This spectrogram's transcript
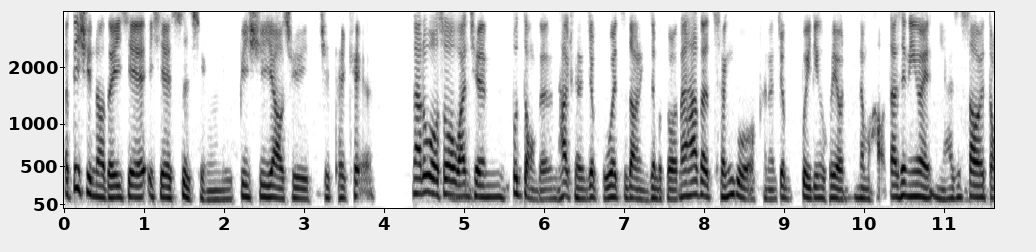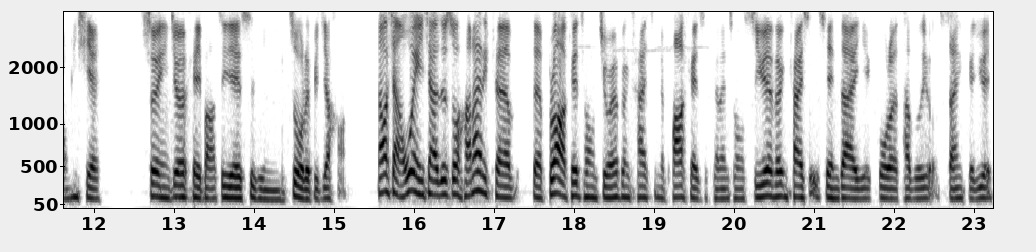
additional 的一些一些事情，你必须要去去 take care。那如果说完全不懂的人，他可能就不会知道你这么多，那他的成果可能就不一定会有那么好。但是因为你还是稍微懂一些，所以你就可以把这些事情做得比较好。那我想问一下，就是说，好，那你可的 blog 可以从九月份开始，你的 podcast 可能从十月份开始，现在也过了差不多有三个月。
